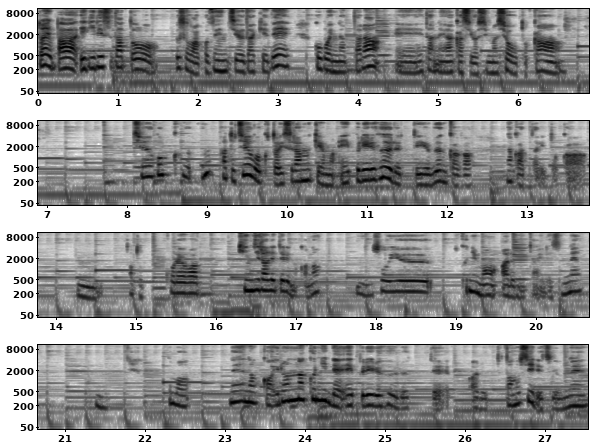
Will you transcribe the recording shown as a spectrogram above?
例えば、イギリスだと、嘘は午前中だけで、午後になったら、えー種明かしをしましょうとか、中国、ん？あと中国とイスラム圏はエイプリルフールっていう文化がなかったりとか、うん。あと、これは禁じられてるのかな？うん、そういう国もあるみたいですね。うん。でも、ね、なんかいろんな国でエイプリルフールってあるって楽しいですよね。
